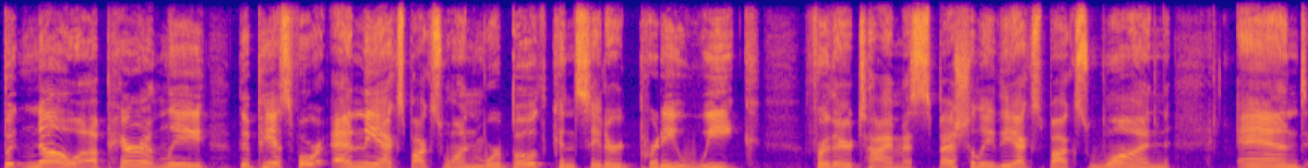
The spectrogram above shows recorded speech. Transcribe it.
But no, apparently the PS4 and the Xbox One were both considered pretty weak for their time, especially the Xbox One. And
